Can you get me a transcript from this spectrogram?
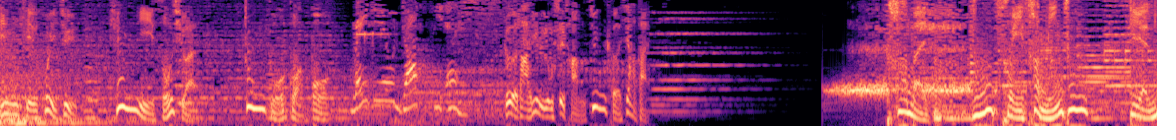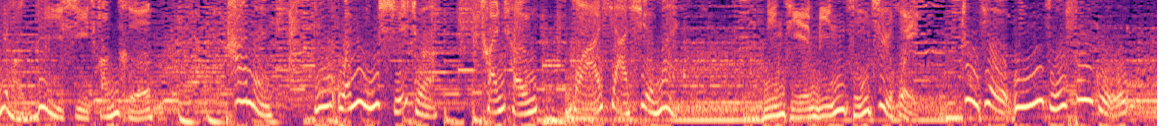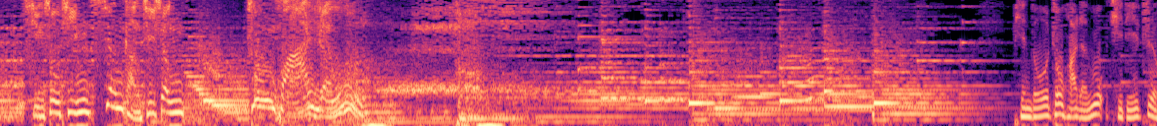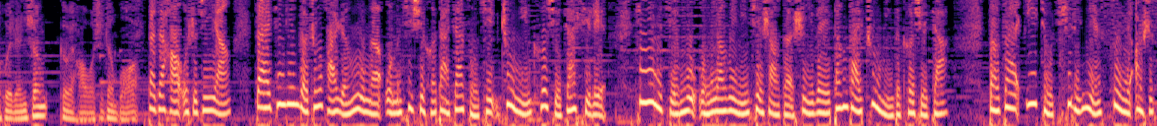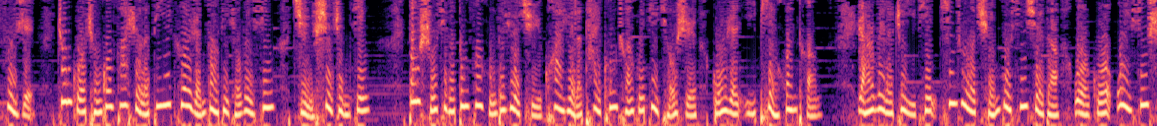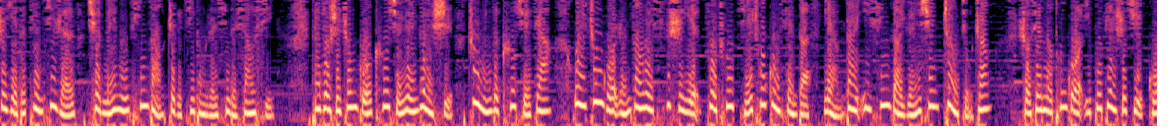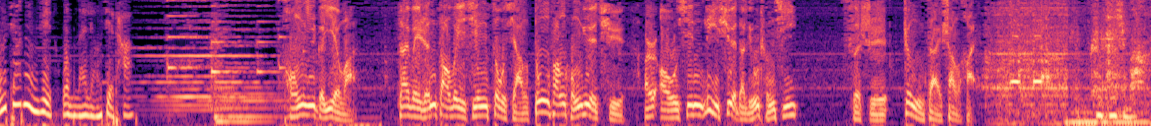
精品汇聚，听你所选，中国广播。radio.dot.cn，。各大应用市场均可下载。他们如璀璨明珠，点亮历史长河；他们如文明使者，传承华夏血脉，凝结民族智慧。铸就民族风骨。请收听香港之声《中华人物》。品读中华人物，启迪智慧人生。各位好，我是郑博。大家好，我是军阳。在今天的中华人物呢，我们继续和大家走进著名科学家系列。今天的节目，我们要为您介绍的是一位当代著名的科学家。早在一九七零年四月二十四日，中国成功发射了第一颗人造地球卫星，举世震惊。当熟悉的《东方红》的乐曲跨越了太空传回地球时，国人一片欢腾。然而，为了这一天倾注了全部心血的我国卫星事业的奠基人，却没能听到这个激动人心的消息。他就是中国科学院院士、著名的科学家，为中国人造卫星事业做出杰出贡献的两弹一星的元勋赵九章。首先呢，通过一部电视剧《国家命运》，我们来了解他。同一个夜晚，在为人造卫星奏响《东方红》乐曲而呕心沥血的刘承熙，此时正在上海。可以开始吗？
